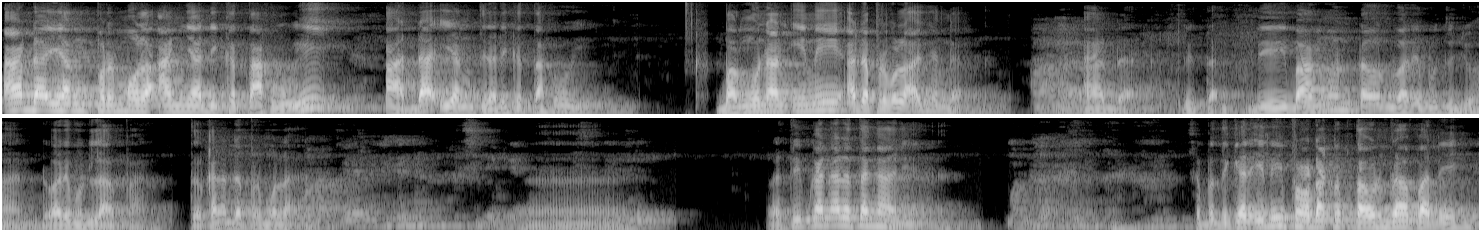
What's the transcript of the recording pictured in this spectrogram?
ada yang permulaannya diketahui ada yang tidak diketahui. Bangunan ini ada permulaannya enggak ada. Dibangun tahun 2007an 2008 tuh kan ada permulaan nah, berarti kan ada tanggalnya. Seperti kan ini produk tahun berapa nih?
